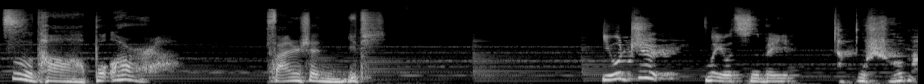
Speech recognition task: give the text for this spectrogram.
自他不二啊。凡圣一体，有智没有慈悲，他不说嘛；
